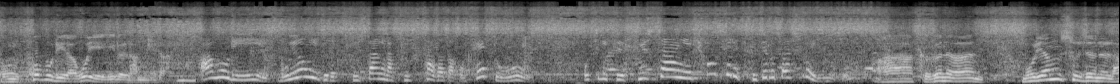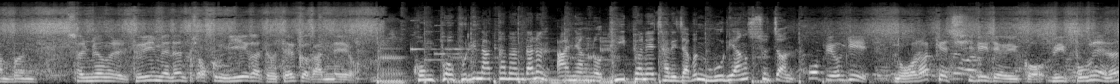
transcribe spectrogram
공포불이라고 얘기를 합니다. 아무리 모형이 그렇게 불상이랑 비슷하다고 해도 어떻게 그 불상의 형태를 그대로 딸 수가 있는 거죠? 아, 그거는 무량수전을 한번 설명을 드리면은 조금 이해가 더 될 것 같네요. 공포불이 나타난다는 안양로 뒤편에 자리 잡은 무량 수전. 포벽이 노랗게 칠이 되어 있고 윗부분에는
